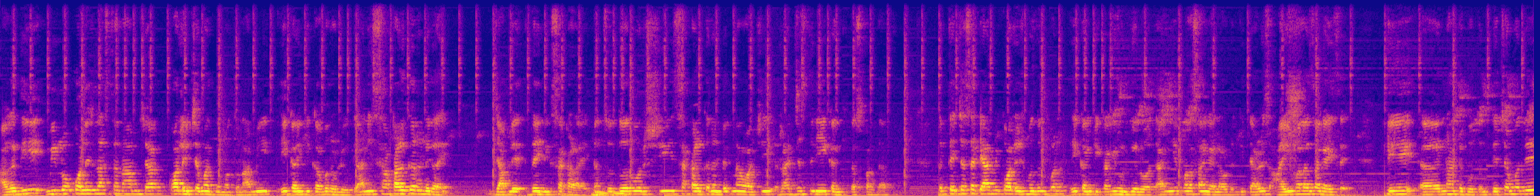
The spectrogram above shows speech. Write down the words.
अगदी मी लो कॉलेजला असताना आमच्या कॉलेजच्या माध्यमातून आम्ही एकांकिका भरवली होती आणि सकाळ करंडक आहे जे आपले दैनिक सकाळ आहे त्यांचं. दरवर्षी सकाळ करंडक नावाची राज्यस्तरीय एकांकिका स्पर्धा तर त्याच्यासाठी आम्ही कॉलेजमधून पण एकांकिका घेऊन गेलो होतो. आणि मला सांगायला आवडेल की त्यावेळेस आई मला जगायचं आहे हे नाटक होतं. त्याच्यामध्ये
